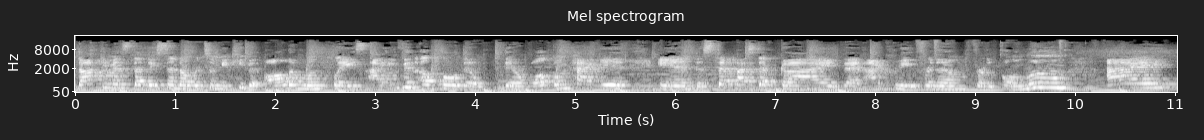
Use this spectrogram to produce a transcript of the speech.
documents that they send over to me, keep it all in one place. I even upload their, their welcome packet and the step-by-step -step guide that I create for them for on Loom. I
